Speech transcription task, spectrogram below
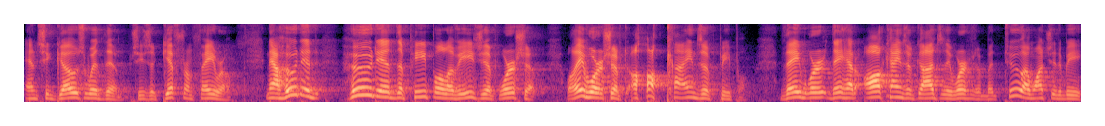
and she goes with them. She's a gift from Pharaoh. Now, who did, who did the people of Egypt worship? Well, they worshiped all kinds of people. They, were, they had all kinds of gods they worshiped, but two I want you to be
